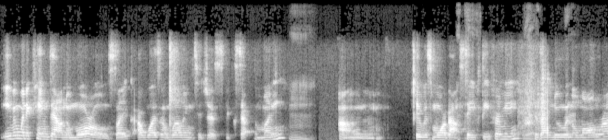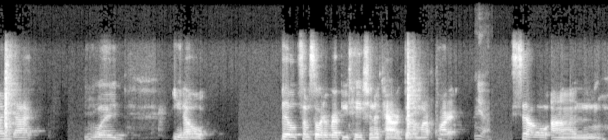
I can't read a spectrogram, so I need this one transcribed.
even when it came down to morals, like I wasn't willing to just accept the money Mm. um, it was more about safety for me Right, because I knew in the long run that would, you know, build some sort of reputation or character on my part. yeah. So, um,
